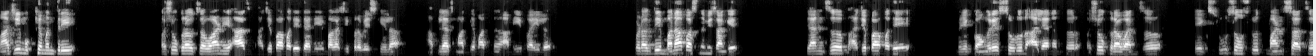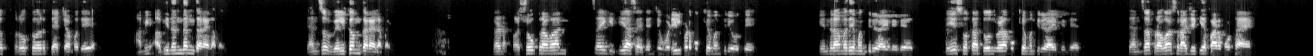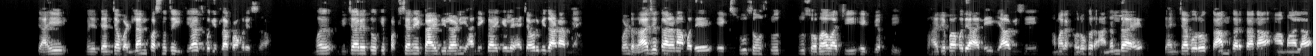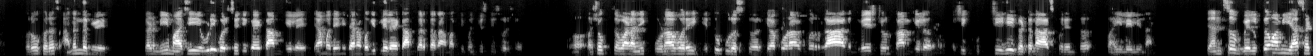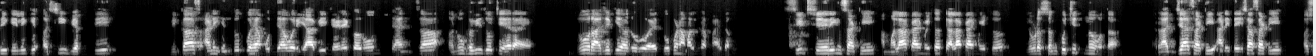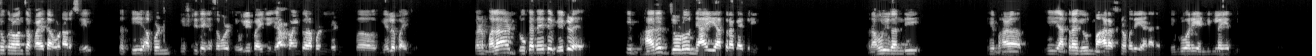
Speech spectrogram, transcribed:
माजी मुख्यमंत्री अशोकराव चव्हाण हे आज भाजपामध्ये त्यांनी मगाशी प्रवेश केला. आपल्याच माध्यमातून आम्ही पाहिलं. पण अगदी मनापासून मी सांगेन त्यांचं भाजपामध्ये म्हणजे काँग्रेस सोडून आल्यानंतर अशोकरावांचं एक सुसंस्कृत माणसाचं खरोखर त्याच्यामध्ये आम्ही अभिनंदन करायला पाहिजे. त्यांचं वेलकम करायला पाहिजे. कारण अशोकरावां चा एक इतिहास आहे. त्यांचे वडील पण मुख्यमंत्री होते. केंद्रामध्ये मंत्री राहिलेले आहेत. ते स्वतः दोन वेळा मुख्यमंत्री राहिलेले आहेत. त्यांचा प्रवास राजकीय फार मोठा आहे. त्याही म्हणजे त्यांच्या वडिलांपासूनचा इतिहास बघितला काँग्रेसचा. मग विचार येतो की पक्षाने काय दिलं आणि ह्याने काय केलं ह्याच्यावर मी जाणार नाही. पण राजकारणामध्ये एक सुसंस्कृत सुस्वभावाची एक व्यक्ती भाजपामध्ये आली याविषयी आम्हाला खरोखर आनंद आहे. त्यांच्याबरोबर काम करताना आम्हाला खरोखरच आनंद मिळेल. कारण मी माझी एवढी वर्ष जी काही काम केलंय त्यामध्ये मी त्यांना बघितलेलं आहे काम करताना मागची पंचवीस तीस वर्ष. अशोक चव्हाणांनी कोणावरही हेतू पुरस्कर किंवा कोणावर राग द्वेष ठेवून काम केलं अशी कुठचीही घटना आजपर्यंत पाहिलेली नाही. त्यांचं वेलकम आम्ही यासाठी केली की अशी व्यक्ती विकास आणि हिंदुत्व ह्या मुद्द्यावर यावी जेणेकरून त्यांचा अनुभवी जो चेहरा आहे जो राजकीय अनुभव आहे तो पण आम्हाला त्याचा फायदा होईल. सीट शेअरिंगसाठी मला काय मिळतं त्याला काय मिळतं एवढं संकुचित न होता राज्यासाठी आणि देशासाठी अशोकरावांचा फायदा होणार असेल तर ती आपण दृष्टी त्याच्यासमोर ठेवली पाहिजे. या पॉईंटवर आपण गेलं पाहिजे. कारण मला डोक्यात आहे ते वेगळं आहे की भारत जोडो न्याय यात्रा काहीतरी. राहुल गांधी हे भा ही यात्रा घेऊन महाराष्ट्रामध्ये येणार आहेत. फेब्रुवारी एंडिंगला येतील.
